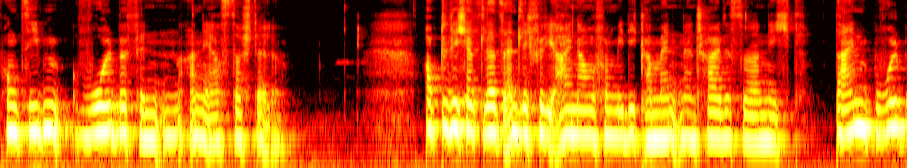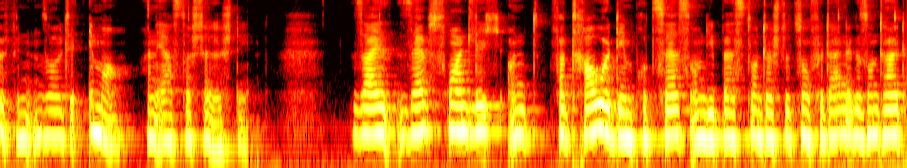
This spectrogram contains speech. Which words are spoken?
Punkt 7, Wohlbefinden an erster Stelle. Ob du dich jetzt letztendlich für die Einnahme von Medikamenten entscheidest oder nicht, dein Wohlbefinden sollte immer an erster Stelle stehen. Sei selbstfreundlich und vertraue dem Prozess, um die beste Unterstützung für deine Gesundheit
